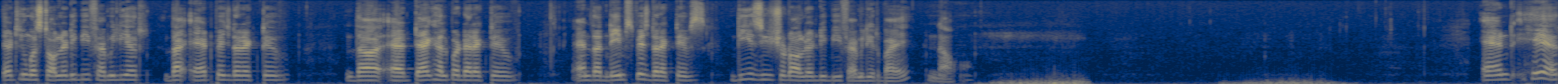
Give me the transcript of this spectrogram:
that you must already be familiar. The add page directive, the add tag helper directive and the namespace directives. These you should already be familiar by now. And here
